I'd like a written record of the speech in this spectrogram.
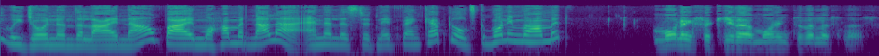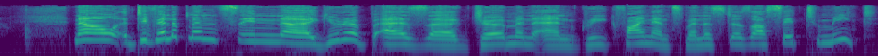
And we're joined on the line now by Mohammed Nalla, analyst at Nedbank Capitals. Good morning, Mohammed. Morning, Sakina. Morning to the listeners. Now, developments in uh, Europe as uh, German and Greek finance ministers are set to meet.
